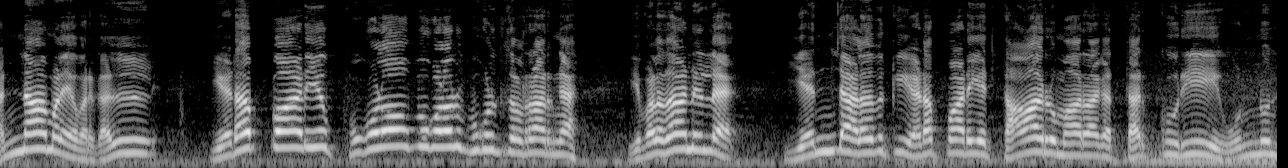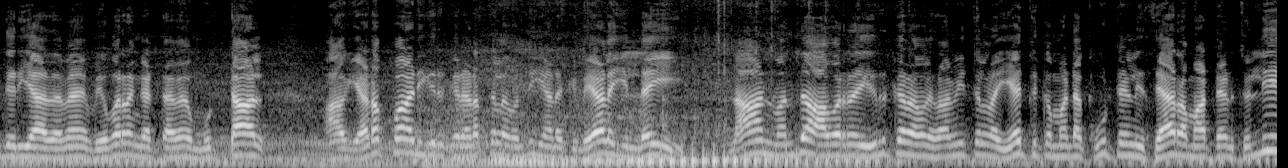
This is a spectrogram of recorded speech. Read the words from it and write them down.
அண்ணாமலை அவர்கள் எடப்பாடியை புகழோ புகழோன்னு புகழ்ந்து சொல்கிறாருங்க இவ்வளோதான் இல்லை. எந்த அளவுக்கு எடப்பாடியை தாறுமாறாக தற்கூறி ஒன்றும் தெரியாதவன் விவரம் கட்டவன் முட்டாள் எடப்பாடி இருக்கிற இடத்துல வந்து எனக்கு வேலை இல்லை. நான் வந்து அவர் இருக்கிற சமயத்தில் நான் ஏற்றுக்க மாட்டேன் கூட்டணியில் சேர மாட்டேன்னு சொல்லி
